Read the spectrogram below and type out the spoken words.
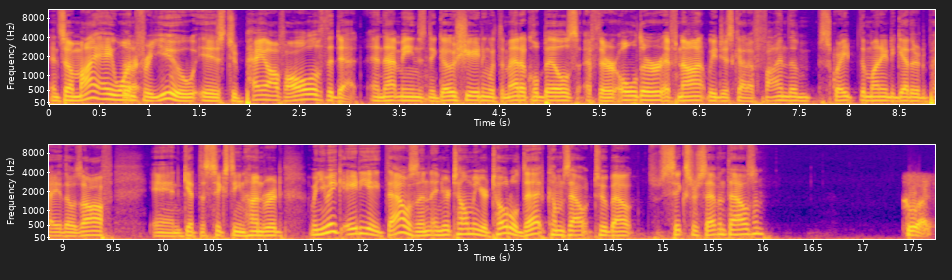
And so, my A1 Correct. for you is to pay off all of the debt, and that means negotiating with the medical bills if they're older. If not, we just got to find them, scrape the money together to pay those off, and get the sixteen hundred. I mean, you make eighty eight thousand, and you're telling me your total debt comes out to about six or seven thousand. correct.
